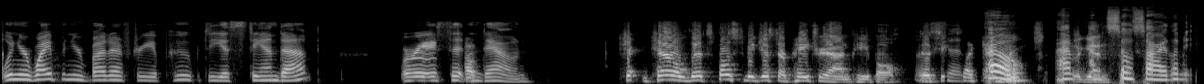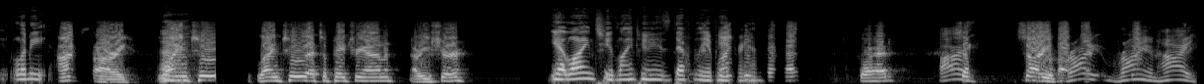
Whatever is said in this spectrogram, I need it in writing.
when you're wiping your butt after you poop, do you stand up or are you sitting Oh. down? Ca- Carol, that's supposed to be just our Patreon people. Oh, it seems like Oh, I'm, again. I'm so sorry. Let me let me. I'm sorry. Line two. Line two. That's a Patreon. Are you sure? Yeah, line two. Line two is definitely a Line two, Patreon. Go ahead. Go ahead. Hi, Sorry about Ryan. Ryan, hi.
